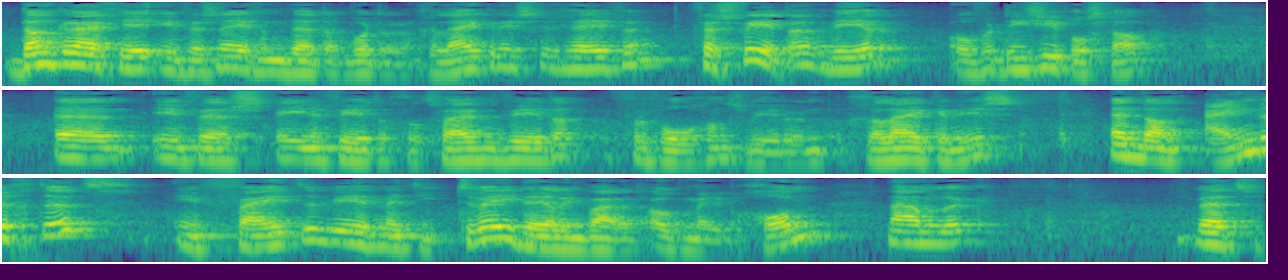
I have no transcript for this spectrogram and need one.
Dan krijg je in vers 39 wordt er een gelijkenis gegeven. Vers 40 weer over discipelschap. En in vers 41 tot 45 vervolgens weer een gelijkenis. En dan eindigt het in feite weer met die tweedeling waar het ook mee begon. Namelijk met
